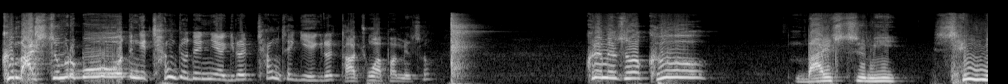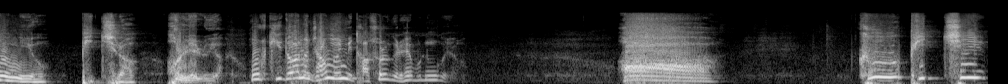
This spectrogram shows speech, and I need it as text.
그 말씀으로 모든 게 창조된 이야기를 창세기 얘기를 다 종합하면서 그러면서 그 말씀이 생명이요 빛이라. 헐렐루야. 오늘 기도하는 장로님이 다 설교를 해버린 거예요 아 그 빛이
